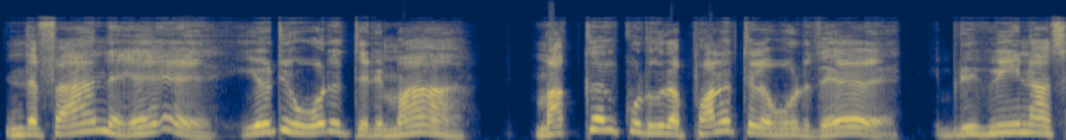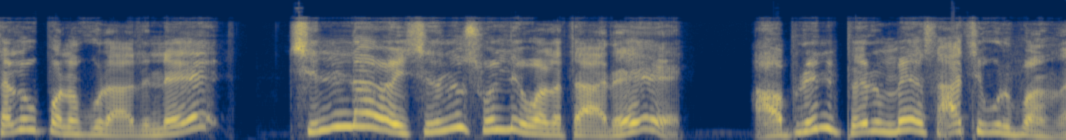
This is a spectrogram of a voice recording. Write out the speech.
இந்த ஃபேனு எப்படி ஓடுது தெரியுமா? மக்கள் கொடுக்குற பணத்தில் ஓடுது. இப்படி வீணா செலவு பண்ணக்கூடாதுன்னு சின்ன வயசுலேருந்து சொல்லி வளர்த்தாரு அப்படின்னு பெருமையாக சாட்சி கொடுப்பாங்க.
